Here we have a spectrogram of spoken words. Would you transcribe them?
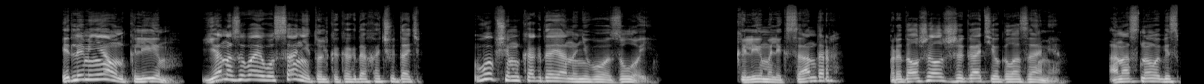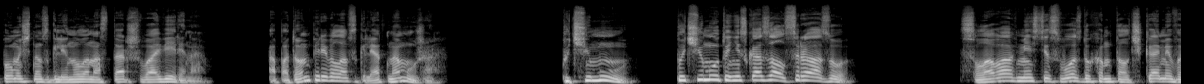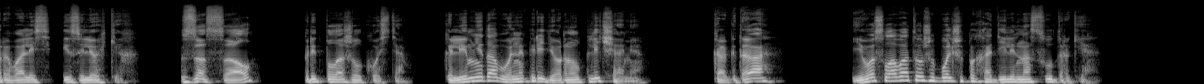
И для меня он Клим, я называю его Саней только когда хочу дать... В общем, когда я на него злой. Клим Александр продолжал сжигать ее глазами. Она снова беспомощно взглянула на старшего Аверина, а потом перевела взгляд на мужа. «Почему? Почему ты не сказал сразу?» Слова вместе с воздухом толчками вырывались из легких. «Засал?» – предположил Костя. Клим недовольно передернул плечами. «Когда?» Его слова тоже больше походили на судороги.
